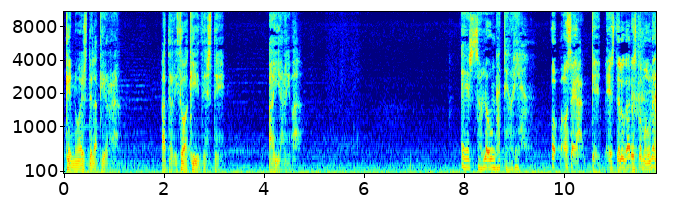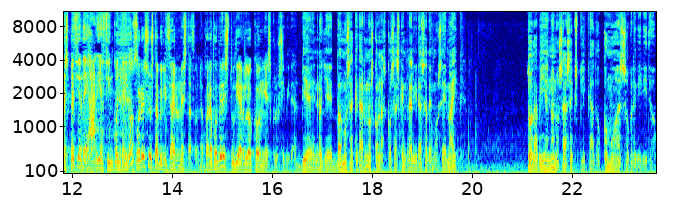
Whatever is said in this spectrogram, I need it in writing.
que no es de la Tierra. Aterrizó aquí desde ahí arriba. Es solo una teoría. O, o, sea, que este lugar es como una especie de Área 52. Por eso estabilizaron esta zona, para poder estudiarlo con exclusividad. Bien, oye, vamos a quedarnos con las cosas que en realidad sabemos, ¿eh, Mike? Todavía no nos has explicado cómo has sobrevivido.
